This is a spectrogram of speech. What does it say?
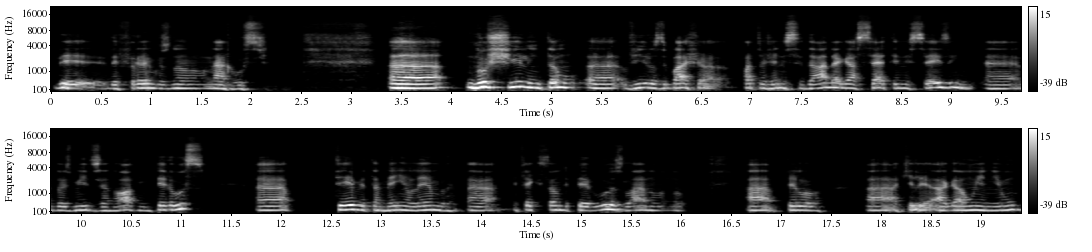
de, de, frangos no, na Rússia. no Chile, então, vírus de baixa patogenicidade, H7N6, em 2019, em Perus, teve também, eu lembro, a infecção de perus lá no, no a, pelo a, aquele H1N1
